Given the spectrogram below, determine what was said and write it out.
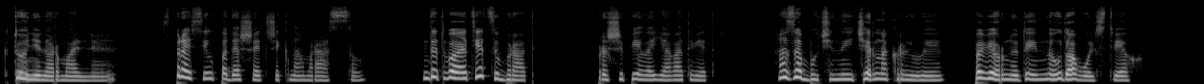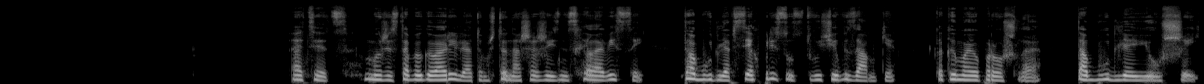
«Кто ненормальные?» — спросил подошедший к нам Рассел. «Да твой отец и брат», — прошипела я в ответ. «Озабоченные чернокрылые, повернутые на удовольствиях». «Отец, мы же с тобой говорили о том, что наша жизнь с Хеловиссой — табу для всех присутствующих в замке. Как и мое прошлое, табу для ее ушей.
